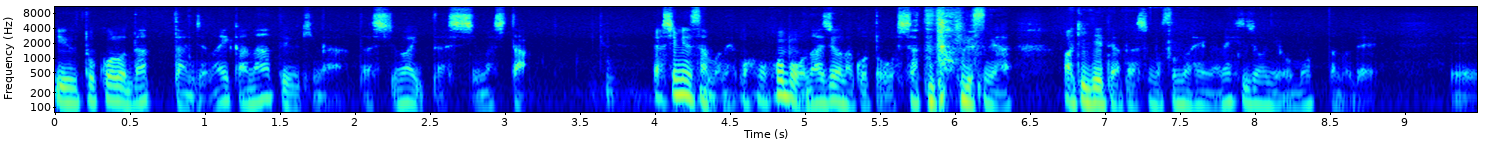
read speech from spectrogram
いうところだったんじゃないかなという気が私はいたしました。清水さんもね、ほぼ同じようなことをおっしゃってたんですが、まあ、聞いてて私もその辺がね、非常に思ったので、え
